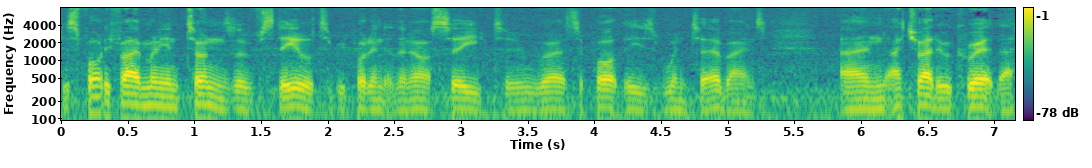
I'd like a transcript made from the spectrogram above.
There's 45 million tonnes of steel to be put into the North Sea to uh, support these wind turbines. And I try to equate that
